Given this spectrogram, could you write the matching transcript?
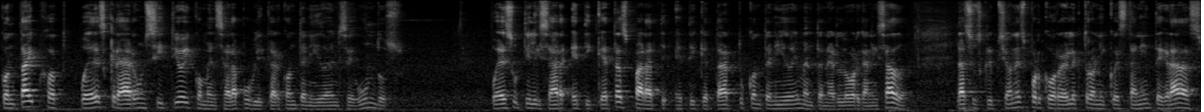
Con TypeHot puedes crear un sitio y comenzar a publicar contenido en segundos. Puedes utilizar etiquetas para etiquetar tu contenido y mantenerlo organizado. Las suscripciones por correo electrónico están integradas,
